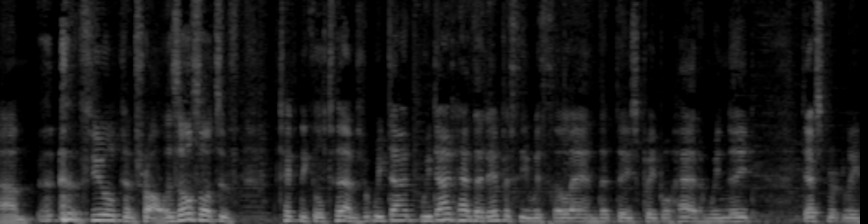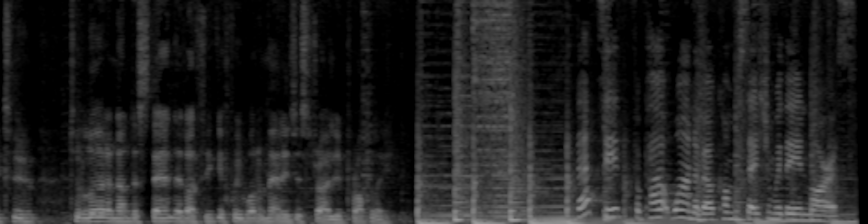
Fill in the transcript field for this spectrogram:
um, fuel control. There's all sorts of technical terms, but we don't we don't have that empathy with the land that these people had, and we need desperately to to learn and understand that. I think if we want to manage Australia properly. That's it for part one of our conversation with Ian Morris.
